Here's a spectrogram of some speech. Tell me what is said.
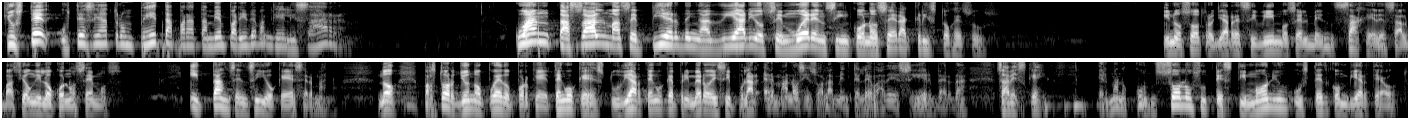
que usted, usted sea trompeta para también para ir a evangelizar. ¿Cuántas almas se pierden a diario, se mueren sin conocer a Cristo Jesús? Y nosotros ya recibimos el mensaje de salvación y lo conocemos. Y tan sencillo que es, hermano. No, pastor, yo no puedo porque tengo que estudiar, tengo que primero discipular. Hermano, si solamente le va a decir, ¿verdad? ¿Sabes qué? Hermano, con solo su testimonio usted convierte a otro.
